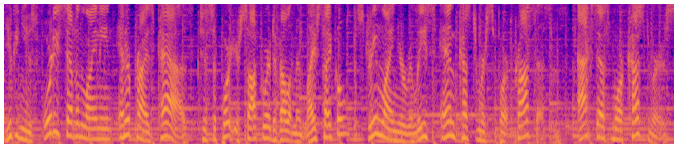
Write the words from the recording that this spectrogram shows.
you can use 47 Lining Enterprise PaaS to support your software development lifecycle, streamline your release and customer support processes, access more customers,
